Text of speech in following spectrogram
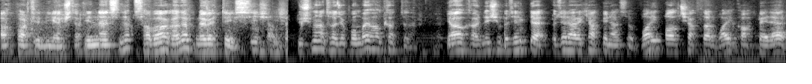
AK Partili gençler dinlensinler. Sabaha kadar nöbetteyiz. Düşman atılacak bombayı halka attılar. Ya kardeşim özellikle özel harekat binası. Vay alçaklar, vay kahpeler,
